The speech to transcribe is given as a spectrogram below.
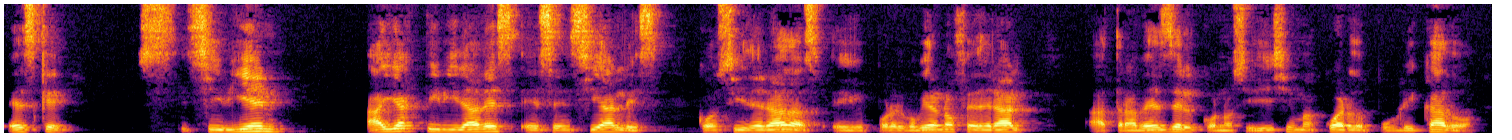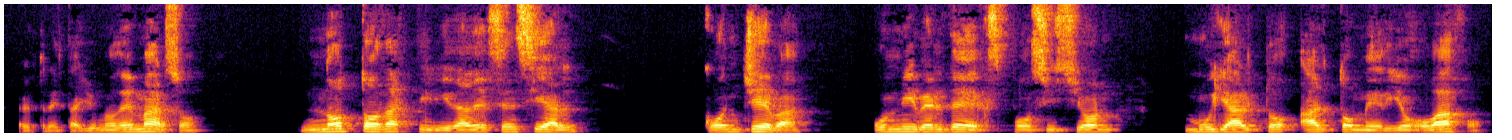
es que si bien hay actividades esenciales consideradas eh, por el gobierno federal a través del conocidísimo acuerdo publicado el 31 de marzo, no toda actividad esencial conlleva un nivel de exposición muy alto, alto, medio o bajo.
